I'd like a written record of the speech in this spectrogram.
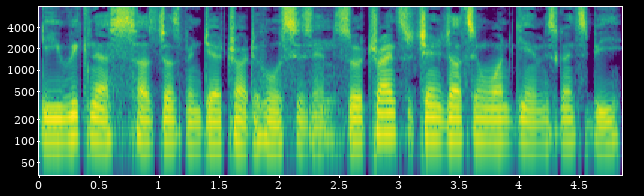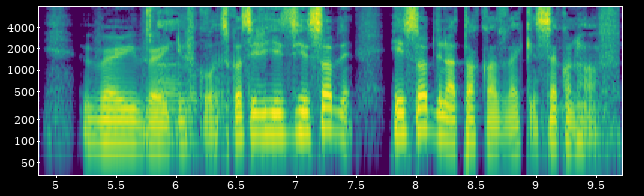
the weakness has just been there throughout the whole season. Mm. So trying to change that in one game is going to be very, very difficult because he, he's, he subbed in, he subbed in attackers like in second mm. half.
